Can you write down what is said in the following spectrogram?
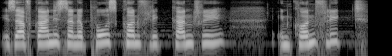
Is Afghanistan a post-conflict country in conflict.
